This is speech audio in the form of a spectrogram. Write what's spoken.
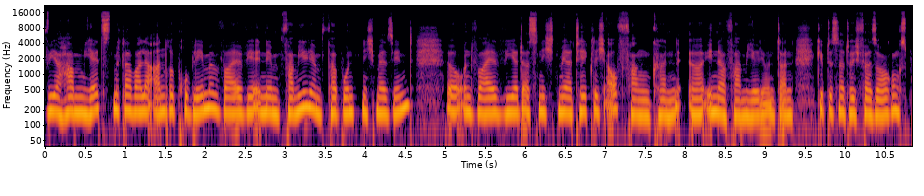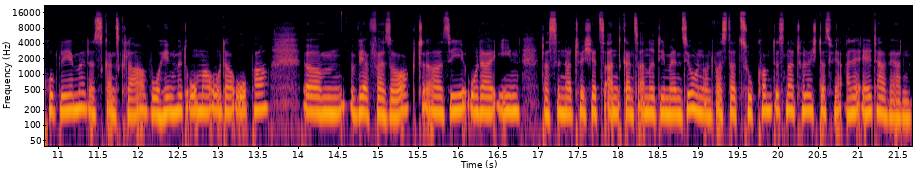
wir haben jetzt mittlerweile andere Probleme, weil wir in dem Familienverbund nicht mehr sind äh, und weil wir das nicht mehr täglich auffangen können in der Familie. Und dann gibt es natürlich Versorgungsprobleme, das ist ganz klar. Wohin mit Oma oder Opa? Ähm, wer versorgt sie oder ihn? Das sind natürlich jetzt an, ganz andere Dimensionen. Und was dazu kommt, ist natürlich, dass wir alle älter werden.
